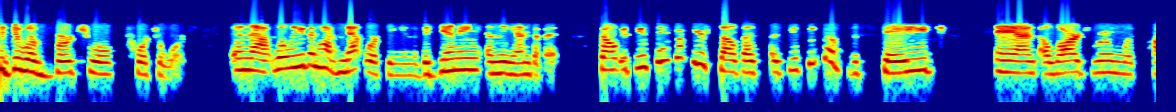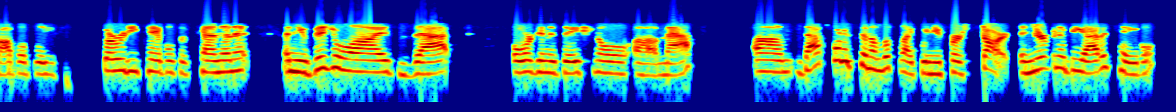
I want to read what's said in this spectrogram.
to do a virtual torch award. And that we'll even have networking in the beginning and the end of it. So if you think of yourself as, if you think of the stage and a large room with probably 30 tables of 10 in it, and you visualize that organizational uh, map, um, that's what it's going to look like when you first start. And you're going to be at a table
